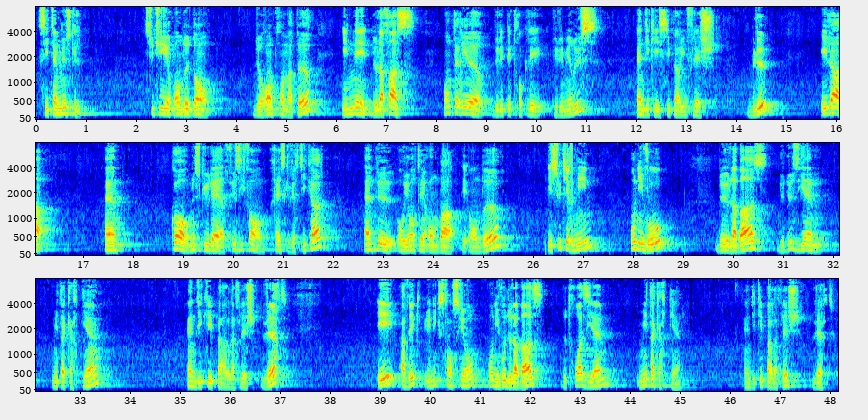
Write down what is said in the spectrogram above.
C'est un muscle situé en dedans de rond pronateur. Il naît de la face antérieure de l'épétroclé du lumérus, indiqué ici par une flèche bleue. Il a un corps musculaire fusiforme presque vertical, un peu orienté en bas et en dehors, il se termine au niveau de la base du deuxième métacarpien, indiqué par la flèche verte, et avec une extension au niveau de la base du troisième métacarpien, indiqué par la flèche verte.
